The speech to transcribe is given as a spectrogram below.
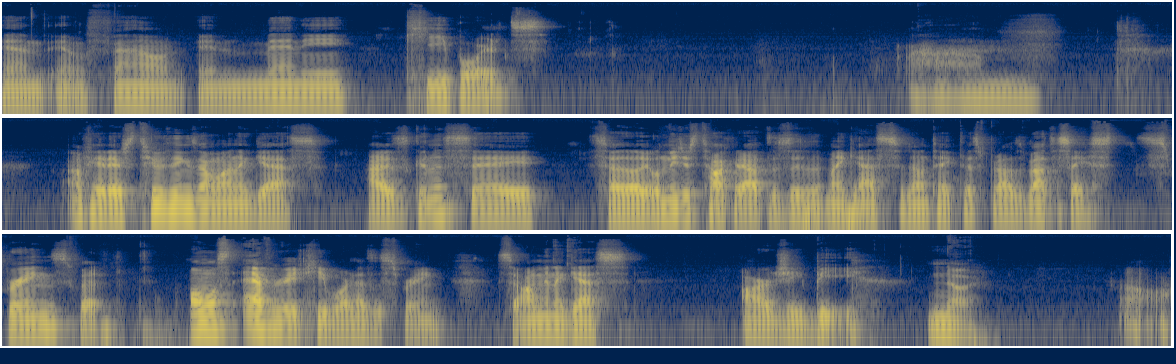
and am found in many keyboards. Um, okay, there's two things I want to guess. I was gonna say, so let me just talk it out. This isn't my guess, so don't take this. But I was about to say s- springs, but almost every keyboard has a spring. So I'm gonna guess RGB. No. Oh.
